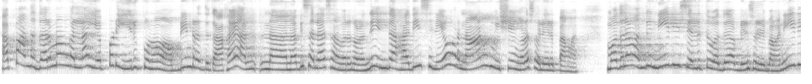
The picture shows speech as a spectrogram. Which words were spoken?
அப்போ அந்த தர்மங்கள்லாம் எப்படி இருக்கணும் அப்படின்றதுக்காக அல் ந- நபி சல்லாஸ் அவர்கள் வந்து இந்த ஹதீஸ்லேயே ஒரு நான்கு விஷயங்களை சொல்லியிருப்பாங்க. முதல்ல வந்து நீதி செலுத்துவது அப்படின்னு சொல்லியிருப்பாங்க. நீதி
